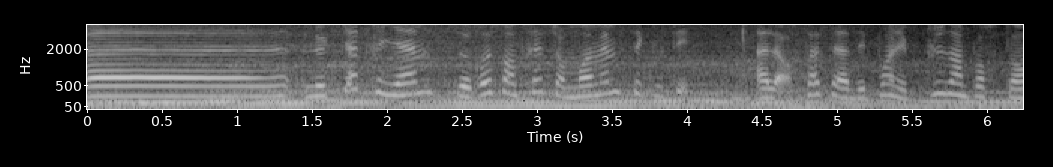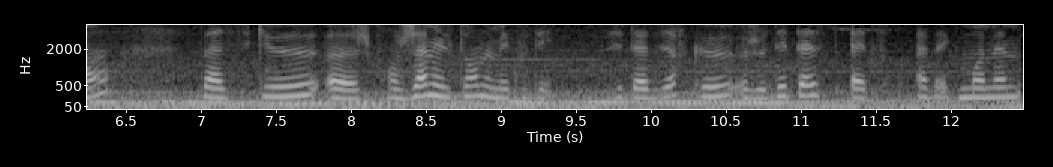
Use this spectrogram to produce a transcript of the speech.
Euh, le quatrième, se recentrer sur moi-même, s'écouter. Alors, ça, c'est un des points les plus importants parce que euh, je prends jamais le temps de m'écouter. C'est-à-dire que je déteste être avec moi-même,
